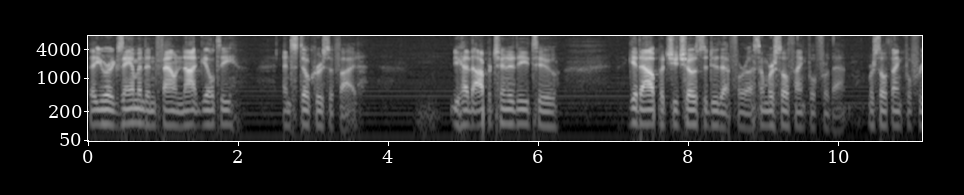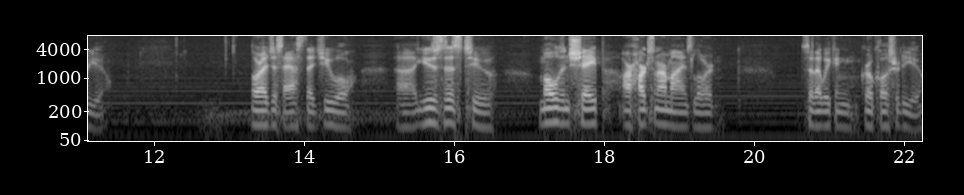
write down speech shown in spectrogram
That you were examined and found not guilty and still crucified. You had the opportunity to get out, but you chose to do that for us, and we're so thankful for that. We're so thankful for you. Lord, I just ask that you will uh, use this to mold and shape our hearts and our minds, Lord, so that we can grow closer to you.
